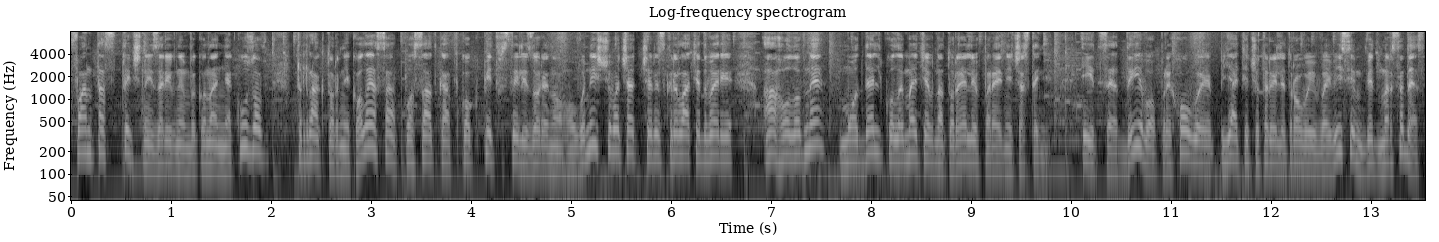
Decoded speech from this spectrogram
Фантастичний за рівнем виконання кузов, тракторні колеса, посадка в кокпіт в стилі зоряного винищувача через крилаті двері. А головне модель кулеметів на турелі в передній частині. І це диво приховує 5,4-літровий V8 від Mercedes,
